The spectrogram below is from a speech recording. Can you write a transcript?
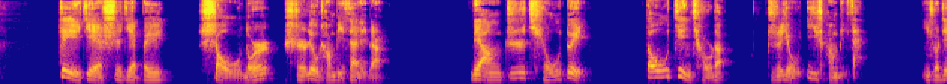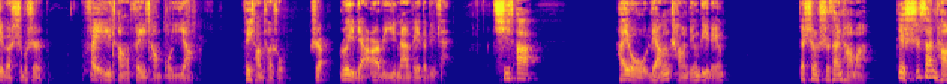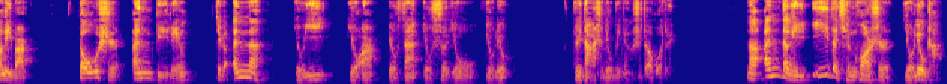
这届世界杯首轮十六场比赛里边，两支球队都进球的只有一场比赛。你说这个是不是非常非常不一样，非常特殊？是瑞典二比一南非的比赛，其他还有两场零比零，这剩十三场嘛？这十三场里边。都是 n 比零，这个 n 呢有一有二有三有四有五有六，最大是六比零，是德国队。那 n 等于一的情况是有六场，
